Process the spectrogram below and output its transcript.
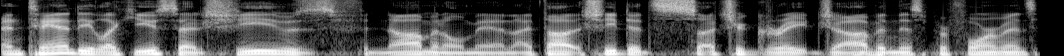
And Tandy, like you said, she was phenomenal, man. I thought she did such a great job in this performance.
